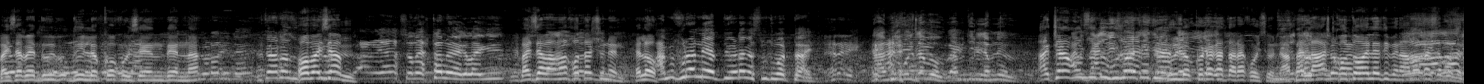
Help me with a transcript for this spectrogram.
ভাই সাহেব দুই দুই লক্ষ কইছেন দেন না। ও ভাই সাহেব। একটা লয়ে গেল ভাই সাহেব আমার কথা শুনেন। হ্যালো আমি ফুরান নিয়ে তুই এটা টাই আমি কইলাম আমি তুললাম না। আচ্ছা এখন যদি দুই লক্ষ টাকা তারা কইছেন আপনার লাস্ট কত হইলে দিবেন? আমার কাছে বলেন।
